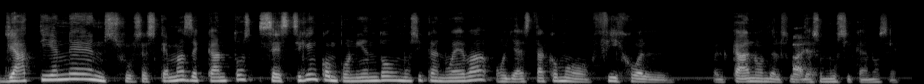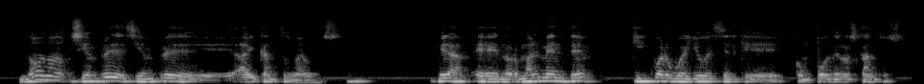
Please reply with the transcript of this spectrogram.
¿Ya tienen sus esquemas de cantos? ¿Se siguen componiendo música nueva o ya está como fijo el, el canon de su, de su música? No sé. No, no, siempre, siempre hay cantos nuevos. Mira, eh, normalmente Kiko Argüello es el que compone los cantos.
